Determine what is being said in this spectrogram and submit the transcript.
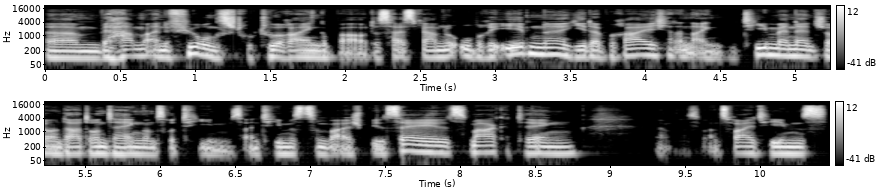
wir haben eine Führungsstruktur reingebaut. Das heißt, wir haben eine obere Ebene, jeder Bereich hat einen eigenen Teammanager und darunter hängen unsere Teams. Ein Team ist zum Beispiel Sales, Marketing, das waren zwei Teams,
